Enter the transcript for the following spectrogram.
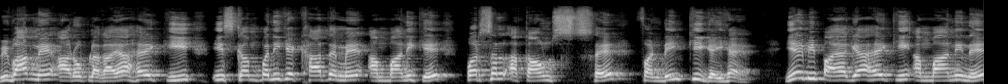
विभाग ने आरोप लगाया है कि इस कंपनी के खाते में अंबानी के पर्सनल अकाउंट से फंडिंग की गई है। यह भी पाया गया है कि अंबानी ने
